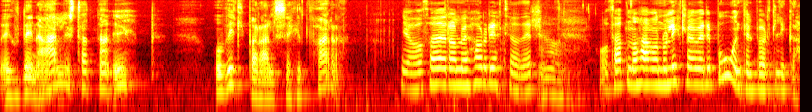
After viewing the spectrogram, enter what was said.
einhvern veginn alist þarna upp og vill bara alls ekkert fara. Já, það er alveg hár rétt hjá þér Já. Og þarna hafa nú líklega verið búin til börn líka.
